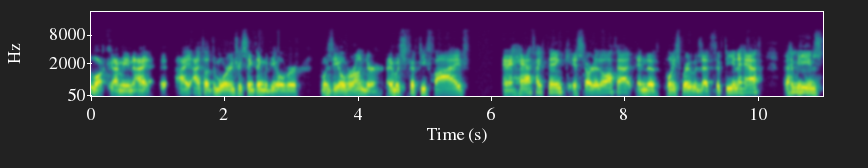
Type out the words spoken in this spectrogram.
look. I mean, I, I I thought the more interesting thing with the over was the over under. It was 55 and a half, I think it started off at, and the point spread was at 50 and a half. That means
